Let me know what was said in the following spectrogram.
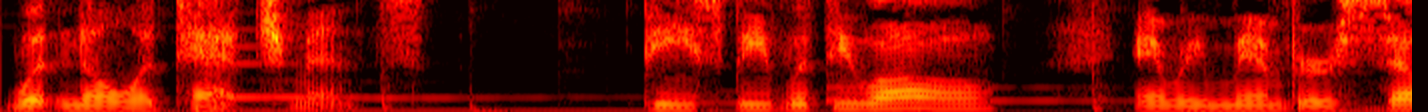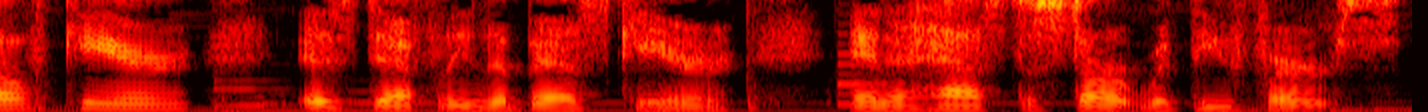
with no attachments. Peace be with you all. And remember, self care is definitely the best care and it has to start with you first.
